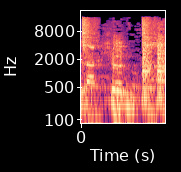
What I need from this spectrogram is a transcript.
in action.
